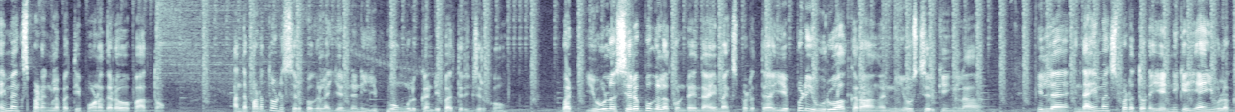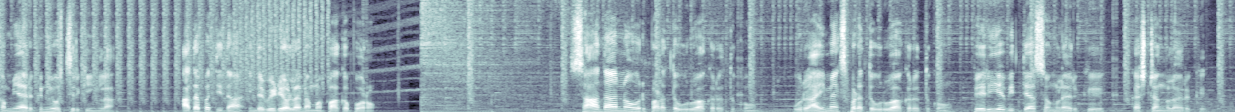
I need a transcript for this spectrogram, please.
ஐமேக்ஸ் படங்களை பற்றி போன தடவை பார்த்தோம். அந்த படத்தோட சிறப்புகள்லாம் என்னன்னு இப்போ உங்களுக்கு கண்டிப்பாக தெரிஞ்சிருக்கும். பட் இவ்வளோ சிறப்புகளை கொண்ட இந்த ஐமேக்ஸ் படத்தை எப்படி உருவாக்குறாங்கன்னு யோசிச்சிருக்கீங்களா? இல்லை இந்த ஐமேக்ஸ் படத்தோட எண்ணிக்கை ஏன் இவ்வளோ கம்மியாக இருக்குன்னு யோசிச்சிருக்கீங்களா? அதை பற்றி தான் இந்த வீடியோவில் நம்ம பார்க்க போகிறோம் சாதாரண ஒரு படத்தை உருவாக்குறதுக்கும் ஒரு ஐமேக்ஸ் படத்தை உருவாக்குறதுக்கும் பெரிய வித்தியாசங்களும் இருக்குது கஷ்டங்களும் இருக்குது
